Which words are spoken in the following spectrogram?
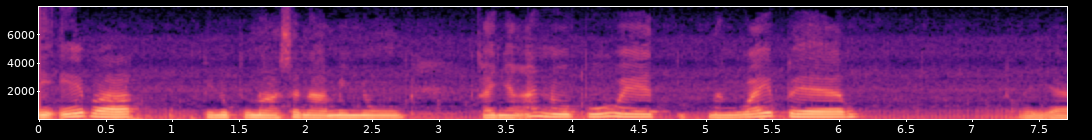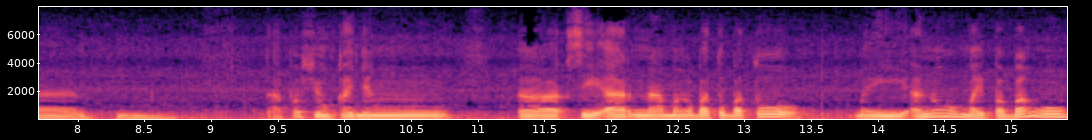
iibak, pinupunasan namin yung kanyang ano, puwet ng wiper. Ayan. Hmm. Tapos yung kanyang ah, CR na mga bato-bato, may ano, may pabango.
